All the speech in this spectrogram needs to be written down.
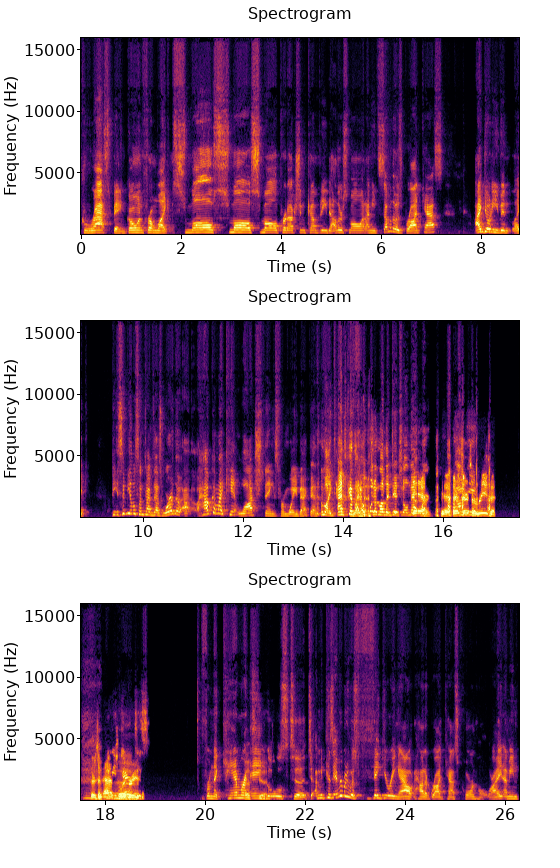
grasping, going from like small, small, small production company to other small one. I mean, some of those broadcasts, I don't even like some people sometimes ask where the uh, how come I can't watch things from way back then? I'm like, that's because I don't put them on the digital network. Yeah, there, there's mean, a reason. There's an absolute I mean, reason. Just, from the camera that's angles to, to I mean, because everybody was figuring out how to broadcast cornhole, right? I mean,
